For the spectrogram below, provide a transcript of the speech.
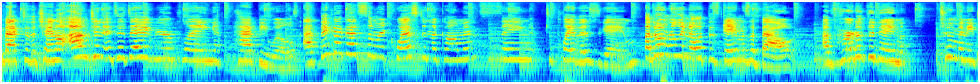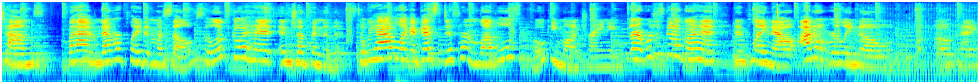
welcome back to the channel. I'm Jen and today we are playing Happy Wheels. I think I got some requests in the comments saying to play this game. I don't really know what this game is about. I've heard of the name too many times, but I've never played it myself. So let's go ahead and jump into this. So we have like, I guess, different levels. Pokemon training. All right, we're just gonna go ahead and play now. I don't really know. Okay.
